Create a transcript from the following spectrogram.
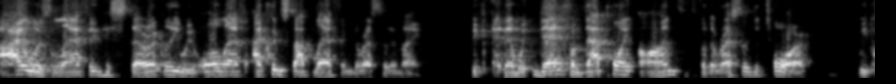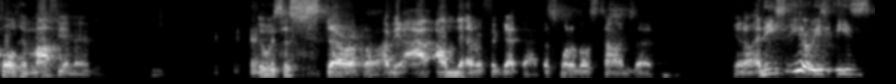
I was laughing hysterically. We all laughed. I couldn't stop laughing the rest of the night. And then, we, then from that point on, for the rest of the tour, we called him Mafia Man. It was hysterical. I mean, I, I'll never forget that. That's one of those times that, you know, and he's, you know, he's he's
